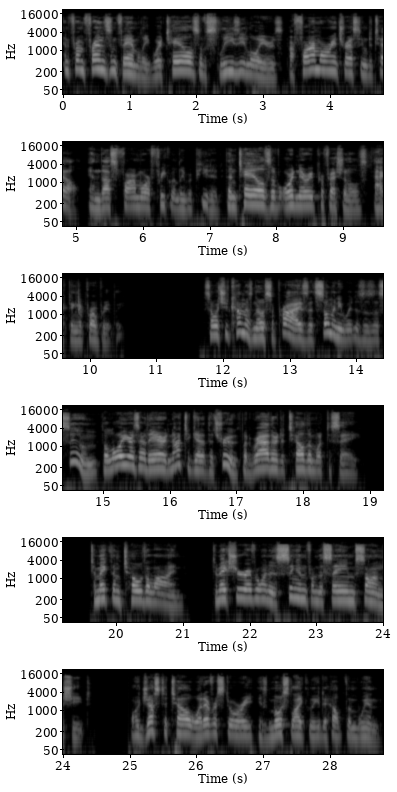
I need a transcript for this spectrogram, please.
and from friends and family, where tales of sleazy lawyers are far more interesting to tell, and thus far more frequently repeated, than tales of ordinary professionals acting appropriately. So it should come as no surprise that so many witnesses assume the lawyers are there not to get at the truth, but rather to tell them what to say, to make them toe the line, to make sure everyone is singing from the same song sheet, or just to tell whatever story is most likely to help them win.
